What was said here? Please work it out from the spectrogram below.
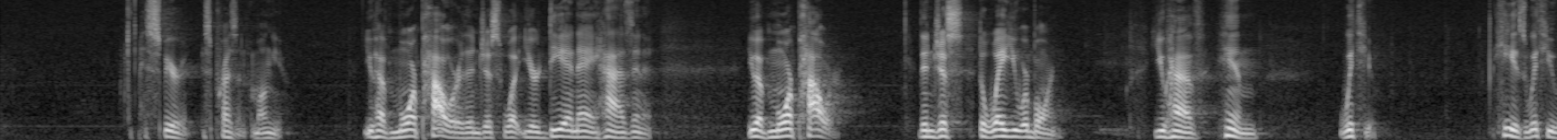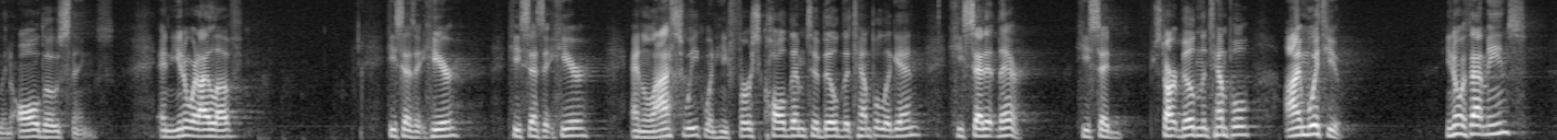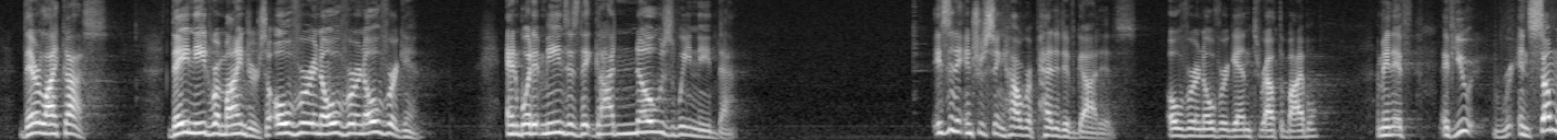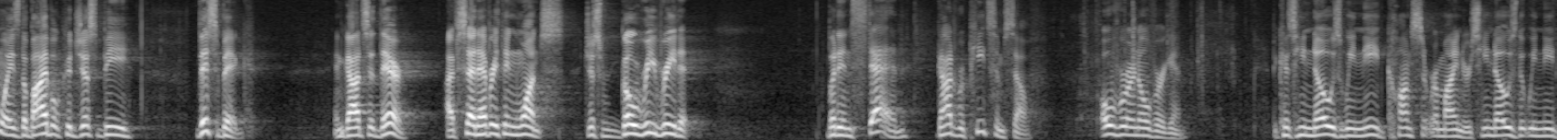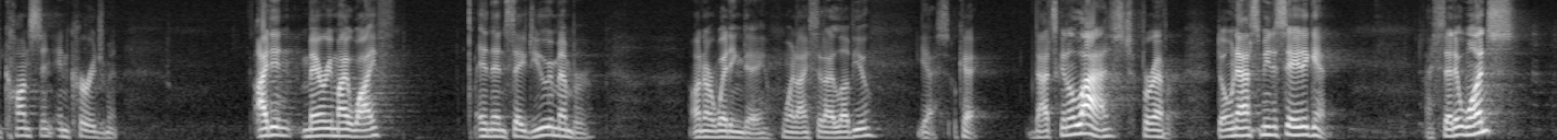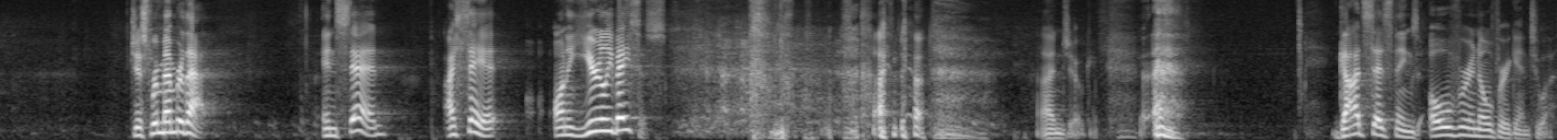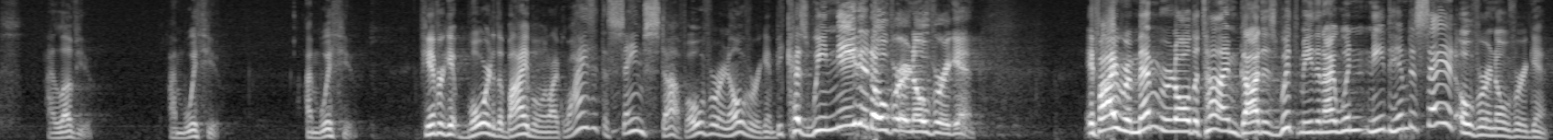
His Spirit is present among you. You have more power than just what your DNA has in it, you have more power than just the way you were born. You have Him with you. He is with you in all those things. And you know what I love? He says it here, he says it here. And last week, when he first called them to build the temple again, he said it there. He said, Start building the temple, I'm with you. You know what that means? They're like us. They need reminders over and over and over again. And what it means is that God knows we need that. Isn't it interesting how repetitive God is over and over again throughout the Bible? I mean, if, if you, in some ways, the Bible could just be this big and God said, There, I've said everything once. Just go reread it. But instead, God repeats himself over and over again because he knows we need constant reminders. He knows that we need constant encouragement. I didn't marry my wife and then say, Do you remember on our wedding day when I said, I love you? Yes, okay. That's going to last forever. Don't ask me to say it again. I said it once, just remember that. Instead, I say it on a yearly basis. I'm joking. God says things over and over again to us I love you. I'm with you. I'm with you. If you ever get bored of the Bible and like, why is it the same stuff over and over again? Because we need it over and over again. If I remember it all the time, God is with me, then I wouldn't need Him to say it over and over again.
